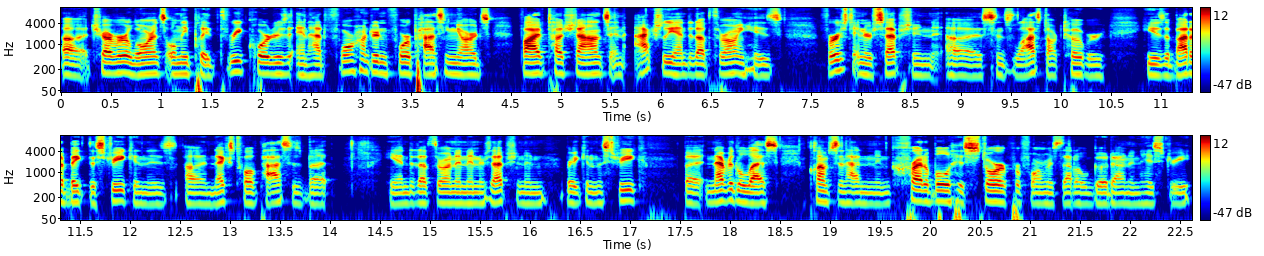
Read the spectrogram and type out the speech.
Uh, Trevor Lawrence only played three quarters and had 404 passing yards, five touchdowns, and actually ended up throwing his first interception uh, since last October. He was about to break the streak in his uh, next 12 passes, but he ended up throwing an interception and breaking the streak. But nevertheless, Clemson had an incredible historic performance that'll go down in history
